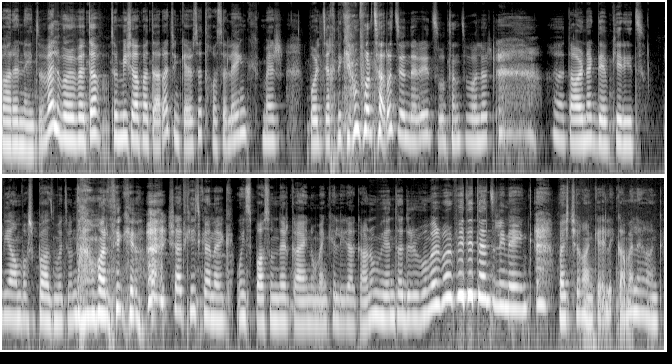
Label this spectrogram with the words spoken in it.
բարերն էին ծնվել, որովհետև մի շաբաթ առաջ ընկերոս հետ խոսել էինք մեր պոլիտեխնիկյան փորձառություններից ու տենց բոլոր տարօրինակ դեպքերից մի ամբողջ բազմություն դրամատիկ եւ շատ քիչ կանայք ու ինձ սպասումներ կային ու մենք էլ իրականում ենթադրվում էր որ պիտի տենց լինեինք բայց չեղանք էլի կամ էլ եղանք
